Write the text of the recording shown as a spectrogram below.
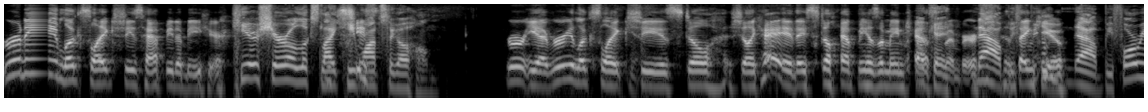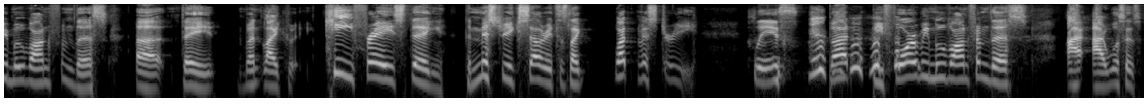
Rudy looks like she's happy to be here. Kirishiro looks like he She's- wants to go home. Ruli, yeah, Ruli looks like Yeah. she is still. She's like, hey, they still have me as a main cast okay, member. now bef- thank you. Now, before we move on from this, uh, they went like key phrase thing. The mystery accelerates. It's like what mystery? Please, But before we move on from this, I, I will say this.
